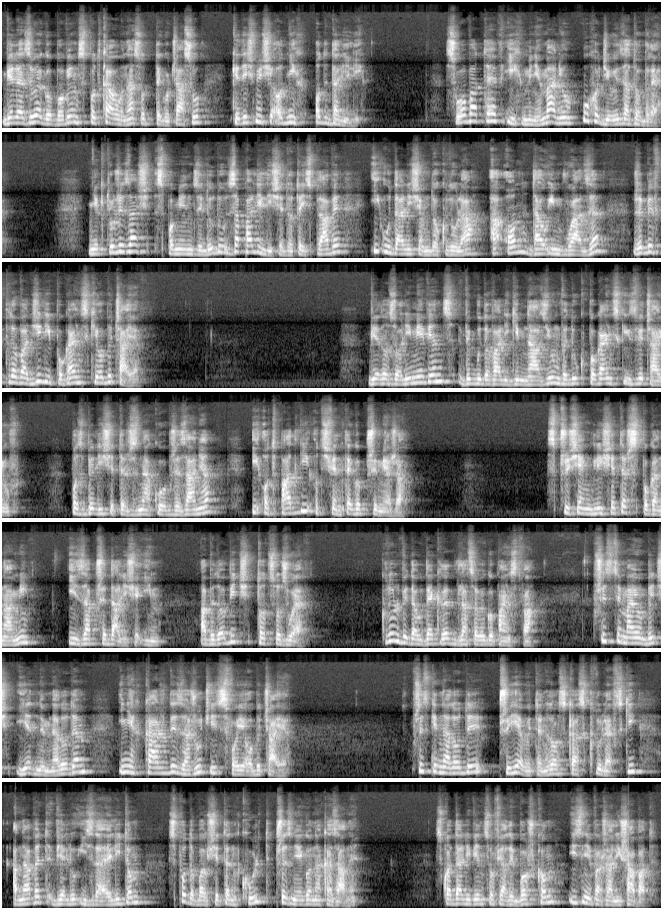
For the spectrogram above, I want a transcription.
Wiele złego bowiem spotkało nas od tego czasu, kiedyśmy się od nich oddalili. Słowa te w ich mniemaniu uchodziły za dobre. Niektórzy zaś z pomiędzy ludu zapalili się do tej sprawy i udali się do króla, a on dał im władzę, żeby wprowadzili pogańskie obyczaje. W Jerozolimie więc wybudowali gimnazjum według pogańskich zwyczajów. Pozbyli się też znaku obrzezania i odpadli od świętego przymierza. Sprzysięgli się też z poganami i zaprzedali się im, aby robić to, co złe. Król wydał dekret dla całego państwa. Wszyscy mają być jednym narodem i niech każdy zarzuci swoje obyczaje. Wszystkie narody przyjęły ten rozkaz królewski, a nawet wielu Izraelitom spodobał się ten kult przez niego nakazany. Składali więc ofiary bożkom i znieważali szabat.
